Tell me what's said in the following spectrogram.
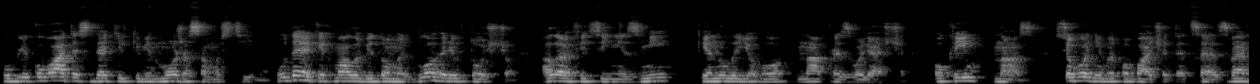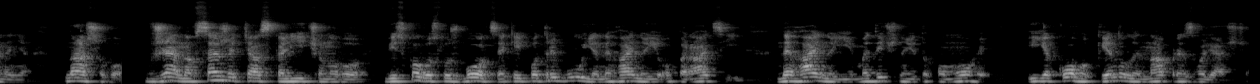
публікуватись де тільки він може самостійно. У деяких маловідомих блогерів тощо, але офіційні ЗМІ кинули його на призволяще. Окрім нас, сьогодні ви побачите це звернення нашого вже на все життя скаліченого військовослужбовця, який потребує негайної операції, негайної медичної допомоги і якого кинули на призволяще.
